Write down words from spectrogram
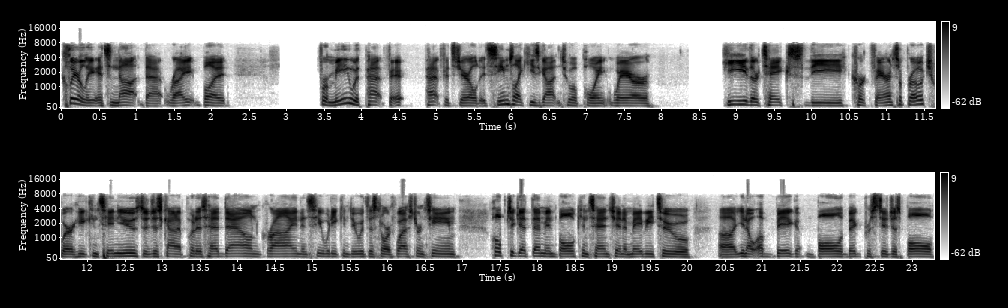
Clearly, it's not that right, but for me with Pat Pat Fitzgerald, it seems like he's gotten to a point where he either takes the Kirk Ferentz approach, where he continues to just kind of put his head down, grind, and see what he can do with this Northwestern team, hope to get them in bowl contention and maybe to, uh, you know, a big bowl, a big prestigious bowl,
